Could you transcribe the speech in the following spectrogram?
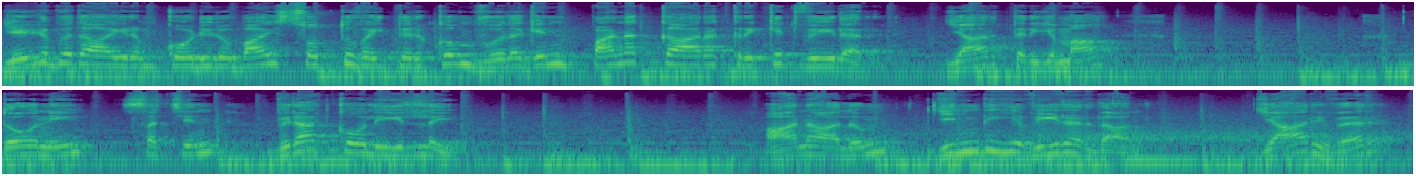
எழுபதாயிரம் கோடி ரூபாய் சொத்து வைத்திருக்கும் உலகின் பணக்கார கிரிக்கெட் வீரர். யார் தெரியுமா? தோனி சச்சின் விராட் கோலி இல்லை. ஆனாலும் இந்திய வீரர்தான். யார் இவர்?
